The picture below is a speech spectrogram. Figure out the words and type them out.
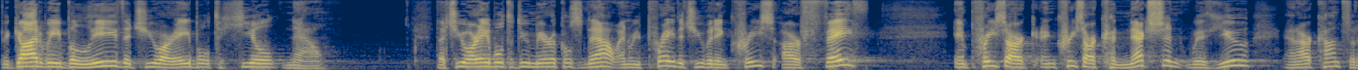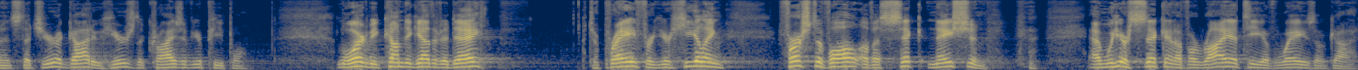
But God, we believe that you are able to heal now, that you are able to do miracles now. And we pray that you would increase our faith increase our, increase our connection with you and our confidence that you're a God who hears the cries of your people. Lord, we come together today to pray for your healing, first of all, of a sick nation. And we are sick in a variety of ways, oh God.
